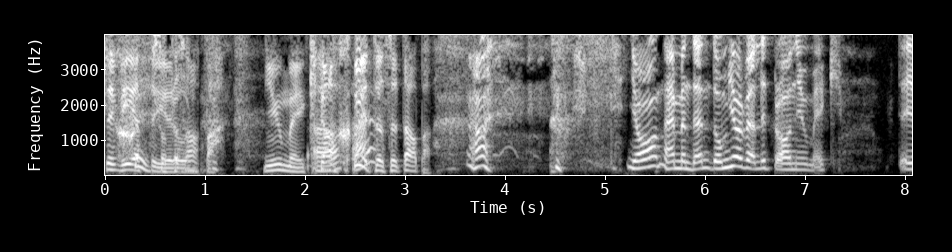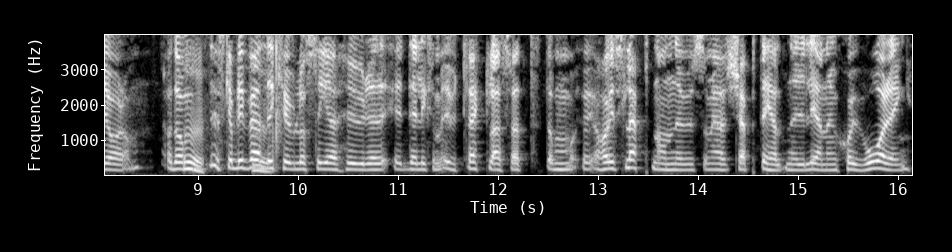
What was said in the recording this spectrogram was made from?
det vet du ju. Roland. apa. New make. Ja. Ja. Skjuter sig apa. Ja, nej men den, de gör väldigt bra New Make. Det gör de. Och de, Mm. det ska bli väldigt kul att se hur det, det liksom utvecklas. För att de har ju släppt någon nu som jag köpte helt nyligen, en sjuåring.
